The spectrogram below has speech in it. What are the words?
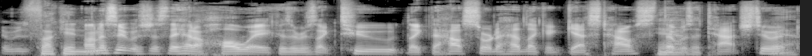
It was fucking honestly, it was just they had a hallway because there was like two, like the house sort of had like a guest house Yeah. that was attached to it,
